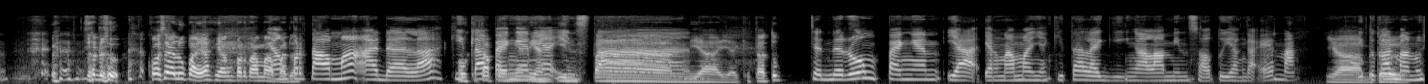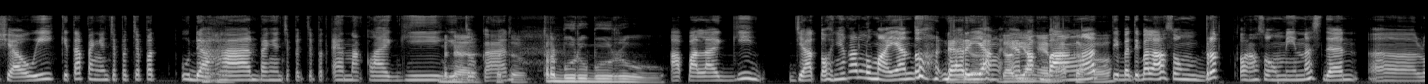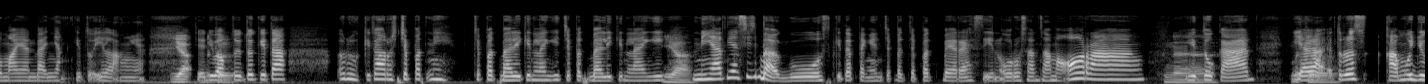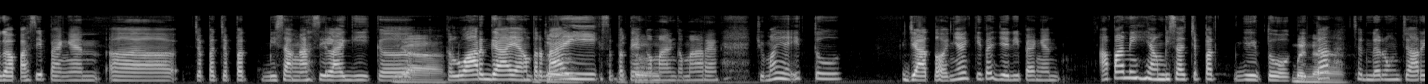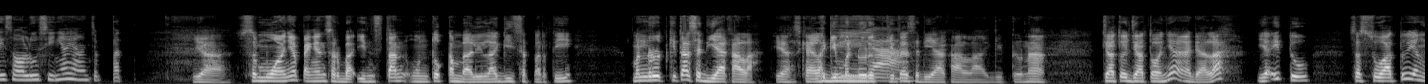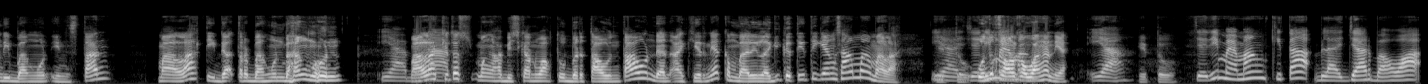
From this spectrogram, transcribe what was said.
dulu. Kok saya lupa ya? Yang pertama yang apa? pertama adalah Oh, kita, pengennya instan. Ya, ya, kita tuh Cenderung pengen ya yang namanya kita lagi ngalamin sesuatu yang nggak enak. Ya itu betul. kan manusiawi kita pengen cepet-cepet udahan pengen cepet-cepet enak lagi Benar, gitu kan betul. Terburu-buru. apalagi jatuhnya kan lumayan tuh dari Iya, yang dari enak yang enak, banget tiba-tiba langsung brek langsung minus dan eh, lumayan banyak gitu hilangnya Ya, jadi betul. waktu itu kita aduh kita harus cepet nih cepet balikin lagi cepet balikin lagi Iya. niatnya sih bagus kita pengen cepet-cepet beresin urusan sama orang Benar. gitu kan ya Betul. terus kamu juga pasti pengen eh, cepet-cepet bisa ngasih lagi ke Ya. keluarga yang Betul. terbaik seperti yang Betul. kemarin-kemarin cuma ya itu jatuhnya kita jadi pengen apa nih yang bisa cepet gitu Benar. kita cenderung cari solusinya yang cepet Ya, semuanya pengen serba instan untuk kembali lagi seperti menurut kita sedia kala. Ya, sekali lagi menurut Iya. kita sedia kala gitu. Nah, jatuh-jatuhnya adalah yaitu sesuatu yang dibangun instan malah tidak terbangun-bangun. Iya Malah kita menghabiskan waktu bertahun-tahun dan akhirnya kembali lagi ke titik yang sama malah. Iya, gitu. jadi Untuk soal memang- keuangan ya, Iya, gitu. jadi memang kita belajar bahwa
